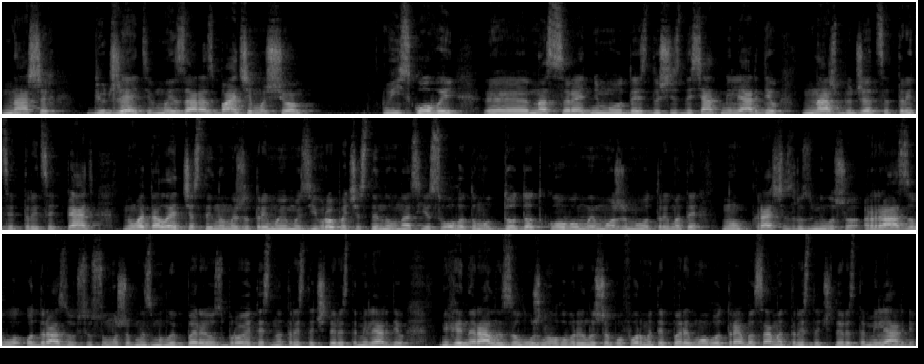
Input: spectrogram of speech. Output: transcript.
наших бюджетів, ми зараз бачимо, що військовий на середньому десь до 60 мільярдів. Наш бюджет це 30-35. Ну от, але частину ми ж отримуємо з Європи, частину у нас є свого, тому додатково ми можемо отримати. Ну краще зрозуміло, що разово одразу всю суму, щоб ми змогли переозброїтись на 300-400 мільярдів. Генерали залужного говорили, щоб оформити перемогу, треба саме 300-400 мільярдів.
